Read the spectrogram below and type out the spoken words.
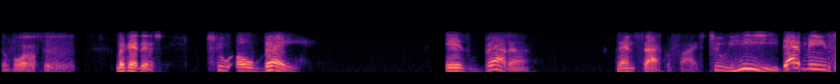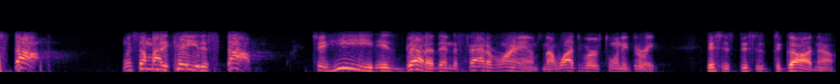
the voices? Look at this. To obey is better than sacrifice. To heed, that means stop. When somebody tell you to stop, to heed is better than the fat of rams. Now watch verse 23. This is this is to God now.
